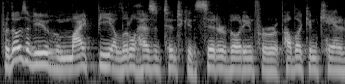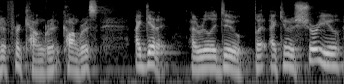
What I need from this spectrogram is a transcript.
For those of you who might be a little hesitant to consider voting for a Republican candidate for Congress, I get it. I really do. But I can assure you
